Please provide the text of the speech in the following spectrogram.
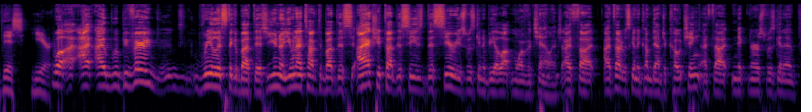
this year? Well, I, I would be very realistic about this. You know, you and I talked about this. I actually thought this season, this series was going to be a lot more of a challenge. I thought I thought it was going to come down to coaching. I thought Nick Nurse was going to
